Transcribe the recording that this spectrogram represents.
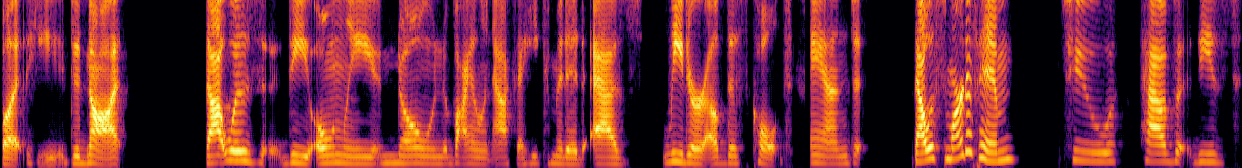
but he did not. That was the only known violent act that he committed as leader of this cult. And that was smart of him to have these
